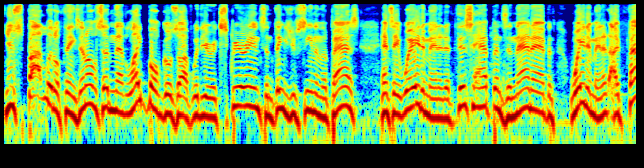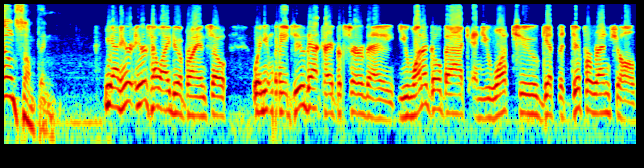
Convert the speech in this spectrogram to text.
you spot little things, and all of a sudden that light bulb goes off with your experience and things you've seen in the past, and say, wait a minute, if this happens and that happens, wait a minute, I found something. Yeah, and here, here's how I do it, Brian. So when you when you do that type of survey, you want to go back and you want to get the differential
